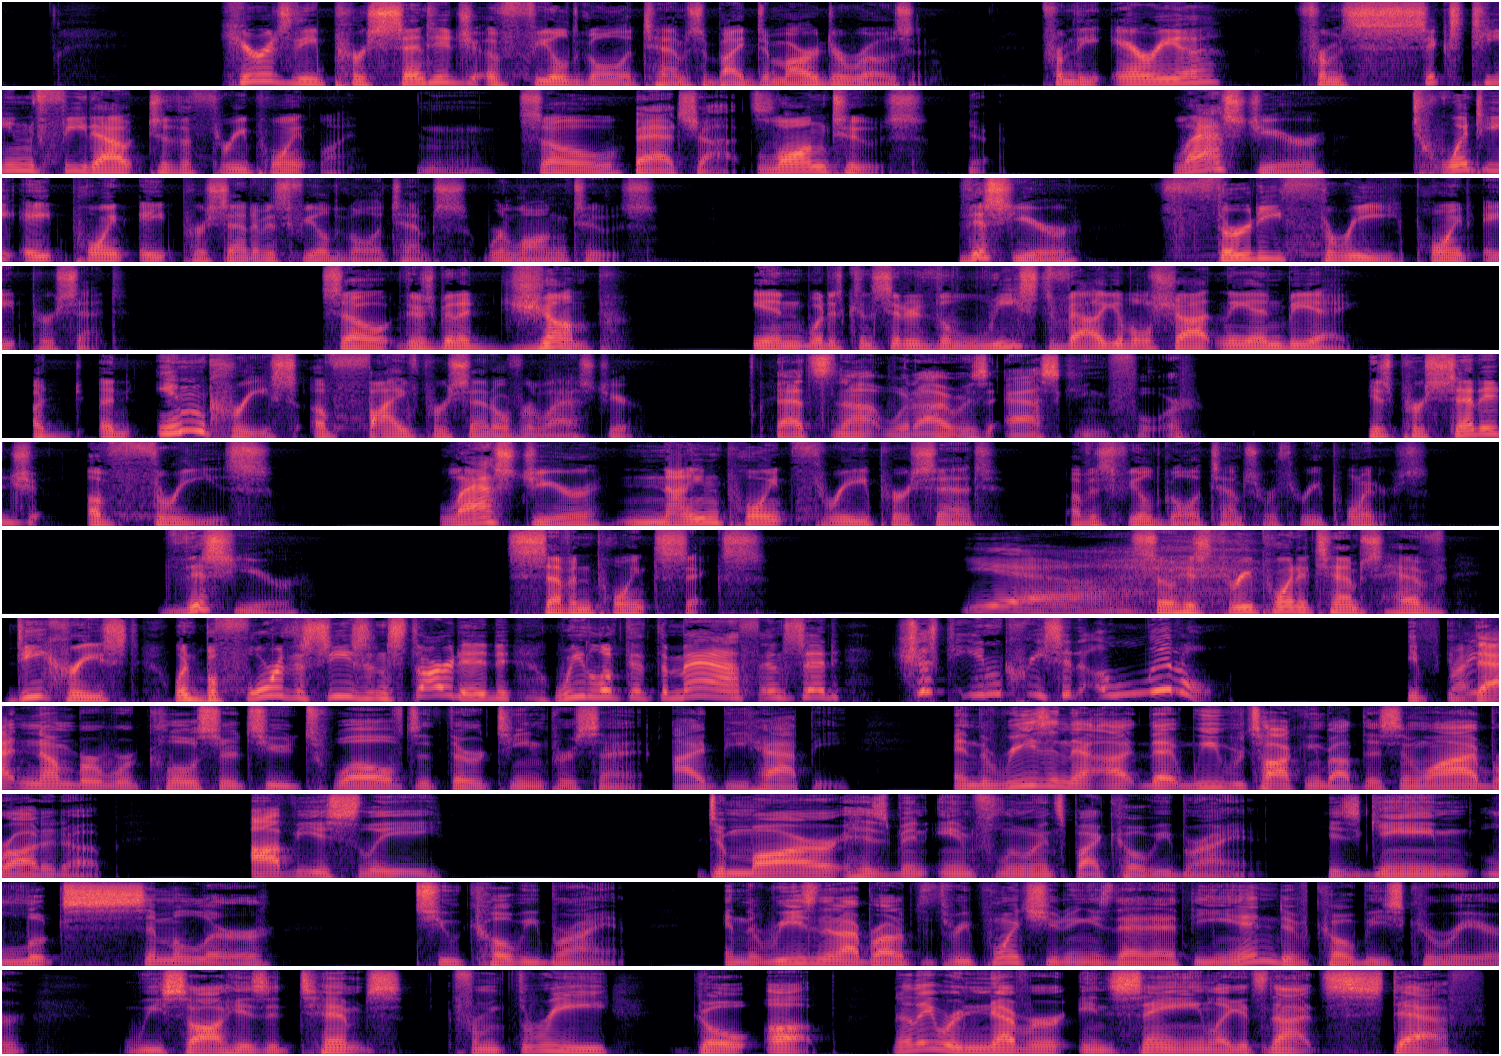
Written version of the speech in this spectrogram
Here is the percentage of field goal attempts by DeMar DeRozan from the area from 16 feet out to the three point line. So Bad shots. long twos. Last year, 28.8% of his field goal attempts were long twos. This year, 33.8%. So there's been a jump in what is considered the least valuable shot in the NBA, a, an increase of 5% over last year. That's not what I was asking for. His percentage of threes last year, 9.3% of his field goal attempts were three pointers. This year, 7.6. Yeah. So his three point attempts have decreased when before the season started, we looked at the math and said, just increase it a little. If Right? that number were closer to 12 to 13%, I'd be happy. And the reason that I, that we were talking about this and why I brought it up, obviously DeMar has been influenced by Kobe Bryant. His game looks similar to Kobe Bryant. And the reason that I brought up the three-point shooting is that at the end of Kobe's career, we saw his attempts from 3 go up. Now they were never insane, like it's not Steph,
